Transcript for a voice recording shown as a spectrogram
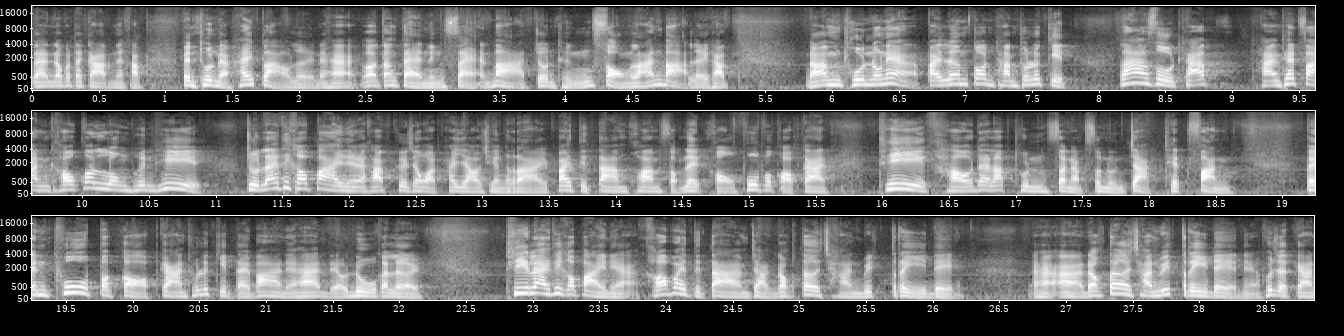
และนวัตกรรมนะครับ เป็นทุนแบบให้เปล่าเลยนะฮะ ก็ตั้งแต่ 1 0 0 0 0แบาทจนถึง 2 ล้านบาทเลยครับนำทุนตรงนี้ไปเริ่มต้นทำธุรกิจ ล่าสุดครับ ทางเท d ฟันเขาก็ลงพื้นที่จุดแรกที่เขาไปเนี่ยนะครับคือจังหวัดพะเยาเชียงราย ไปติดตามความสำเร็จของผู้ประกอบการ ที่เขาได้รับทุนสนับสนุนจากเท d ฟัน เป็นผู้ประกอบการธุรกิจใดบ้างเนี่ยฮะเดี๋ยวดูกันเลย ที่แรกที่เขาไปเนี่ยเขาไปติดตามจากดรชาญวิตรีเดชนะฮะอ่าดรชาญวิตรีเดชเนี่ยผู้จัดการ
